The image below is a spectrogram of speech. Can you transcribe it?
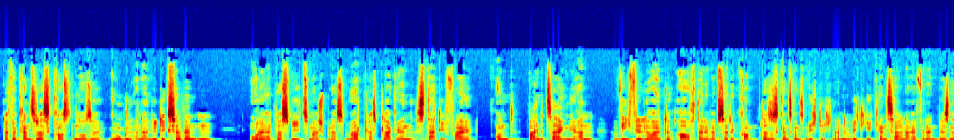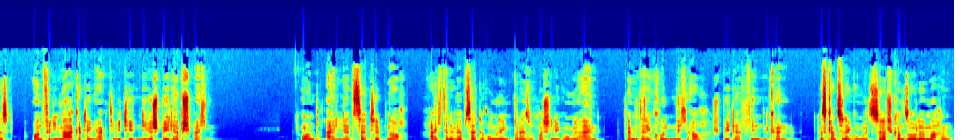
Dafür kannst du das kostenlose Google Analytics verwenden oder etwas wie zum Beispiel das WordPress-Plugin Statify und beide zeigen dir an, wie viele Leute auf deine Webseite kommen. Das ist ganz, ganz wichtig, eine wichtige Kennzahl nachher für dein Business und für die Marketingaktivitäten, die wir später besprechen. Und ein letzter Tipp noch, reich deine Webseite unbedingt bei der Suchmaschine Google ein, damit deine Kunden dich auch später finden können. Das kannst du in der Google Search Konsole machen,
